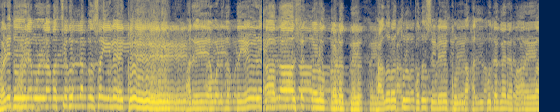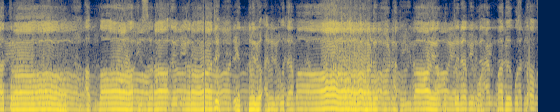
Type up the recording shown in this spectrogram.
വഴി ദൂരമുള്ള മസ്ജിദുൽ അഖ്സയിലേക്ക് അതേ അവൾ നിന്ന് ഏഴ് ആകാശങ്ങളും കടന്ന് ഹലറത്തുൽ ഖുദ്സിലേക്കുള്ള അത്ഭുതകരമായ യാത്ര. അല്ലാ ഇസ്രാ മിറാജ് എന്തൊരു അത്ഭുതമാണ്. ഹബീബായ മുത്തുനബി മുഹമ്മദ് മുസ്തഫ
